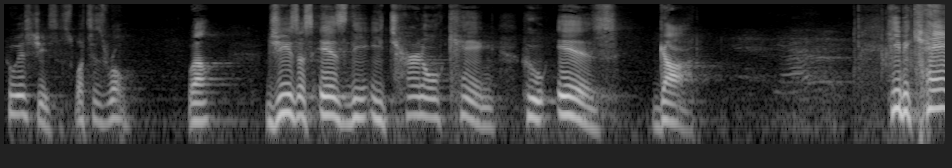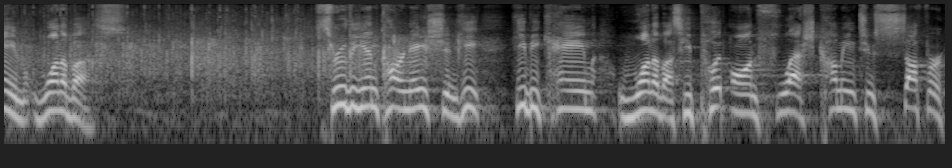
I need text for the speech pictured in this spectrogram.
Who is Jesus? What's his role? Well, Jesus is the eternal King who is God. He became one of us. Through the incarnation, he, he became one of us. He put on flesh, coming to suffer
